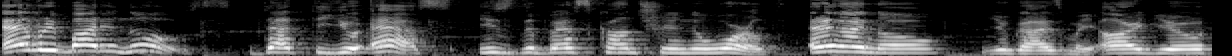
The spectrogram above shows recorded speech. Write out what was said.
everybody knows that the US is the best country in the world and I know you guys may argue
